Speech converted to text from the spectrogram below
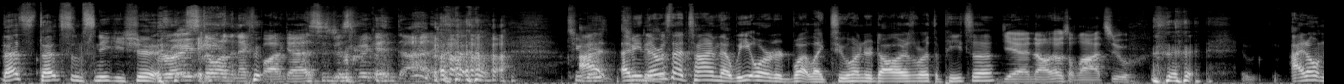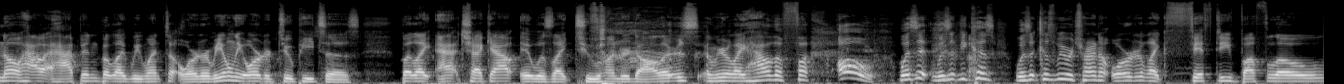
That's that's some sneaky shit. Right? Still on the next podcast and just freaking die. two I, days, I two mean, there was that time that we ordered what, like two hundred dollars worth of pizza. Yeah, no, that was a lot too. I don't know how it happened, but like we went to order. We only ordered two pizzas, but like at checkout, it was like two hundred dollars, and we were like, "How the fuck?" Oh, was it was it because was it because we were trying to order like fifty buffalo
